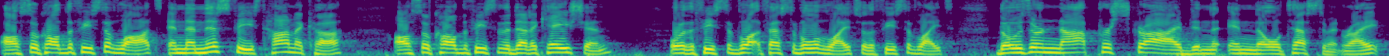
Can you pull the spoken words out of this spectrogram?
also called the Feast of Lots, and then this feast, Hanukkah, also called the Feast of the Dedication, or the Feast of Festival of Lights, or the Feast of Lights, those are not prescribed in the, in the Old Testament, right?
